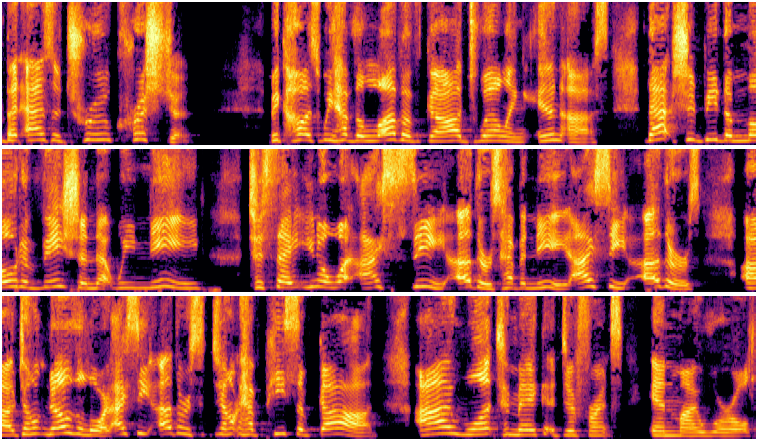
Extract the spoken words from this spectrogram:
But as a true Christian, because we have the love of God dwelling in us, that should be the motivation that we need to say, you know what? I see others have a need. I see others uh, don't know the Lord. I see others don't have peace of God. I want to make a difference in my world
